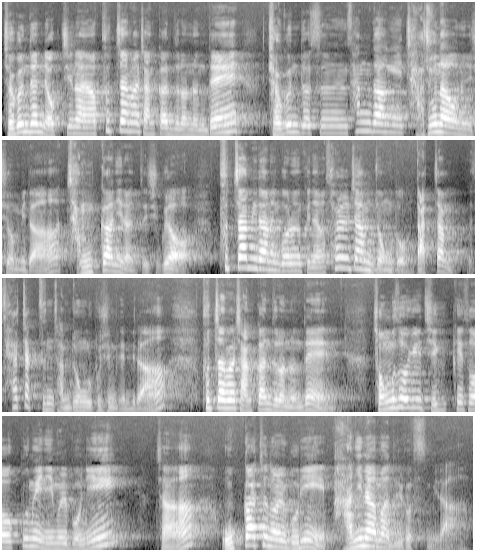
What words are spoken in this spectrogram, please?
적은전 역진하여 풋잠을 잠깐 들었는데 적은젖은 상당히 자주 나오는 시어입니다. 잠깐이란 뜻이고요. 풋잠이라는 거는 그냥 설잠 정도, 낮잠, 살짝 든 잠 정도 보시면 됩니다. 풋잠을 잠깐 들었는데 정석이 지극해서 꿈의 님을 보니 자, 옷 같은 얼굴이 반이나마 늙었습니다.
